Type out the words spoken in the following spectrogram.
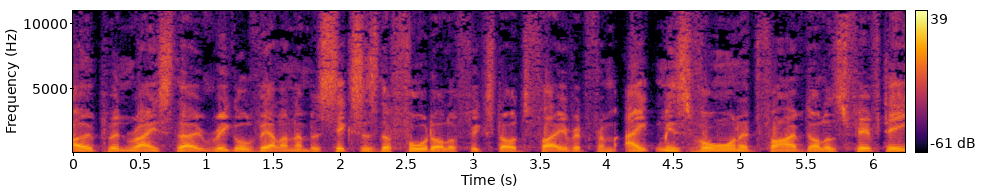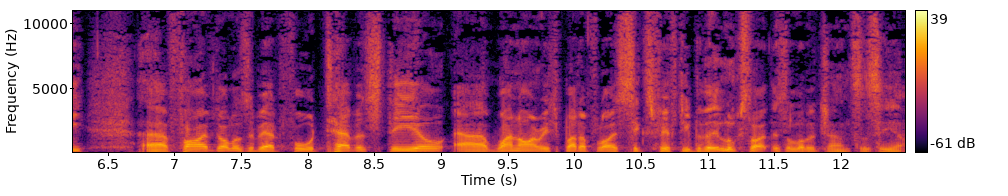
Open race, though. Regal Vela, number six, is the $4 fixed odds favourite from eight Miss Vaughan at $5.50. Uh, $5 about four Tavis Steel. Uh, one Irish Butterfly, 650 but it looks like there's a lot of chances here.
